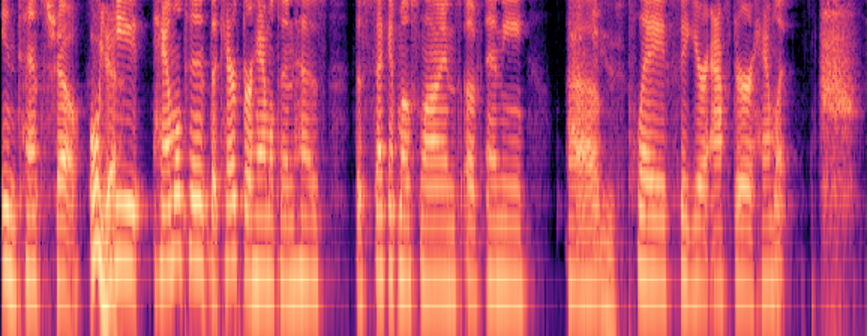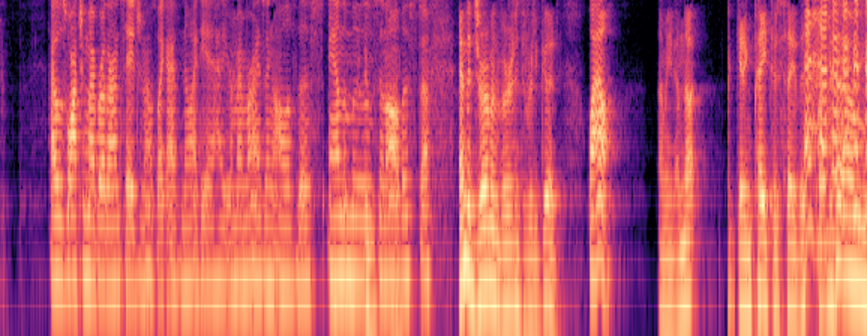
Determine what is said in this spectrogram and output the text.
intense show. Oh, yeah. he Hamilton. The character Hamilton has the second most lines of any uh, Jesus. play figure after Hamlet. I was watching my brother on stage, and I was like, I have no idea how you're memorizing all of this and the moves and all this stuff. And the German version is really good. Wow. I mean, I'm not getting paid to say this, but um,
